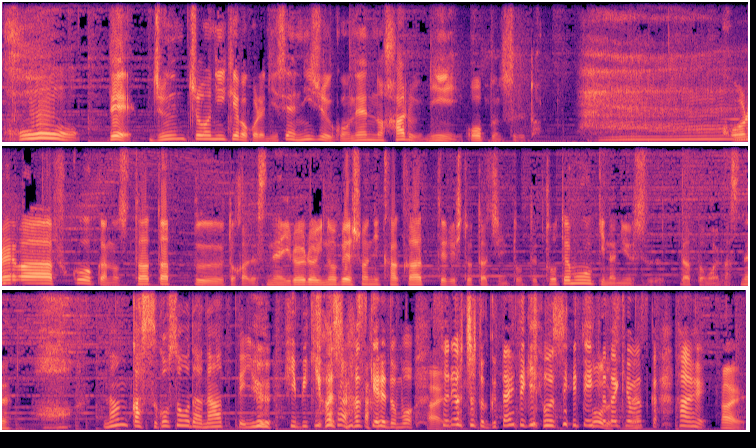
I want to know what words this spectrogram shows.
ほう。で、順調にいけばこれ2025年の春にオープンすると。これは福岡のスタートアップとかですね、いろいろイノベーションに関わっている人たちにとってとても大きなニュースだと思いますね。はあなんかすごそうだなっていう響きはしますけれども、はい、それをちょっと具体的に教えていただけますか？すね、はい。はい。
